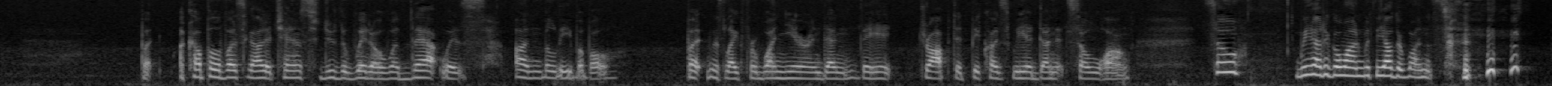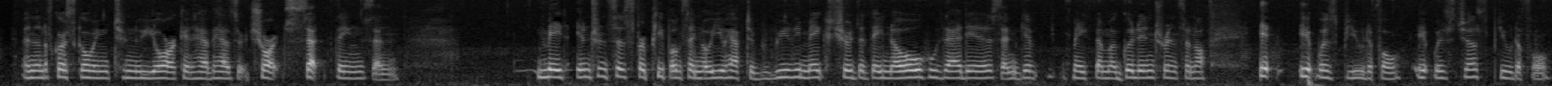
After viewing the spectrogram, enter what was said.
But a couple of us got a chance to do The Widow. Well, that was unbelievable. But it was like for one year, and then they dropped it because we had done it so long. So we had to go on with the other ones. and then, of course, going to New York and have Hassard Short set things and made entrances for people and said, no, you have to really make sure that they know who that is and give make them a good entrance and all. It it was beautiful. It was just beautiful.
